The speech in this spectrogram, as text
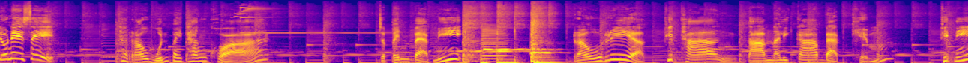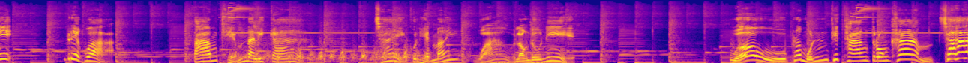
ดูนี่สิ ถ้าเราหมุนไปทางขวา จะเป็นแบบนี้ เราเรียก ทิศทางตามนาฬิกาแบบเข็ม ทิศนี้เรียกว่า ตามเข็มนาฬิกา ใช่คุณเห็นไหม ว้าว ลองดูนี่ว้าวเพราะหมุนทิศทางตรงข้าม ใช่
